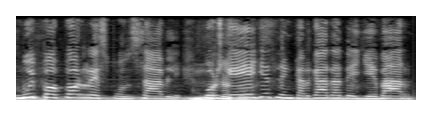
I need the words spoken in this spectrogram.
muy poco responsable, Muchas porque dudas. ella es la encargada de llevar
